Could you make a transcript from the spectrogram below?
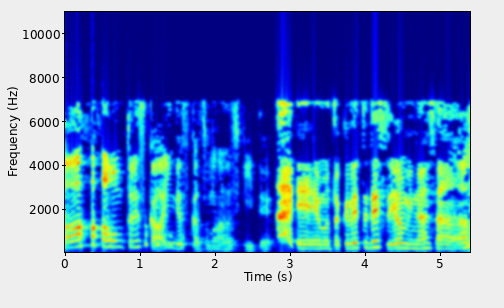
う。ああ、本当ですか？いいんですか？その話聞いて。えー、もう特別ですよ、皆さん。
